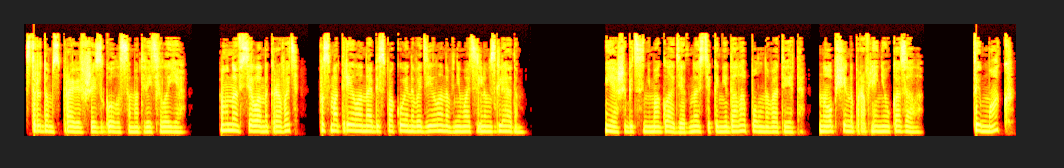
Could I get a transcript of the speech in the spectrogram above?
С трудом справившись с голосом, ответила я. Вновь села на кровать, посмотрела на обеспокоенного Дилана внимательным взглядом. Я ошибиться не могла, диагностика не дала полного ответа, но общее направление указала. «Ты маг?»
